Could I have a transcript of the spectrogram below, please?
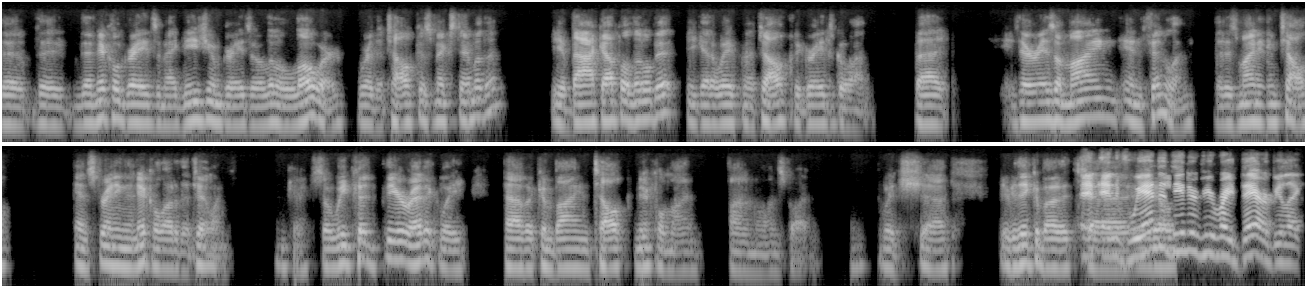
the the the nickel grades, the magnesium grades are a little lower where the talc is mixed in with it. You back up a little bit, you get away from the talc, the grades go up. But there is a mine in Finland that is mining talc and straining the nickel out of the tailings. Okay, so we could theoretically have a combined talc nickel mine on one spot, which uh, if you think about it. And, uh, and if we ended know, the interview right there, it'd be like,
